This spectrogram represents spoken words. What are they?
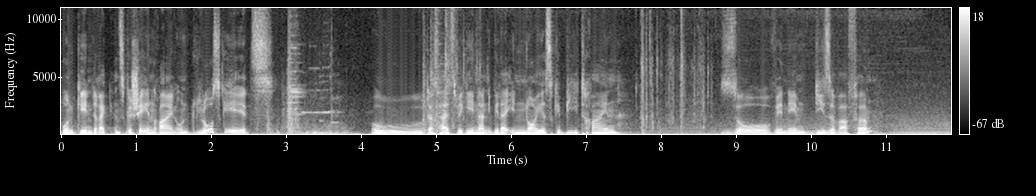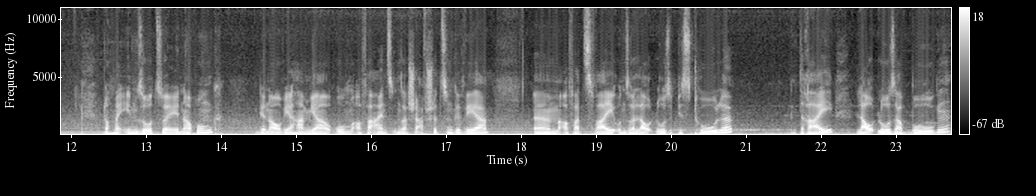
Und gehen direkt ins Geschehen rein. Und los geht's. Uh, das heißt, wir gehen dann wieder in neues Gebiet rein. So, wir nehmen diese Waffe. Nochmal eben so zur Erinnerung. Genau, wir haben ja oben auf der 1 unser Scharfschützengewehr. Ähm, auf A2 unsere lautlose Pistole. 3 lautloser Bogen.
